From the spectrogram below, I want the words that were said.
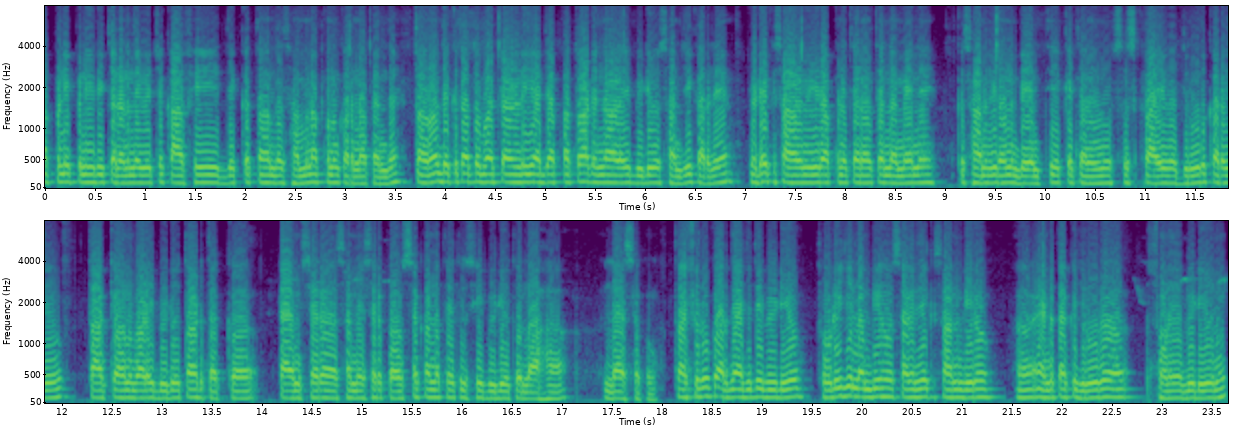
ਆਪਣੀ ਪਨੀਰੀ ਚੱਲਣ ਦੇ ਵਿੱਚ ਕਾਫੀ ਦਿੱਕਤਾਂ ਦਾ ਸਾਹਮਣਾ ਆਪਾਂ ਨੂੰ ਕਰਨਾ ਪੈਂਦਾ ਹੈ। ਤਾਂ ਉਹਨਾਂ ਦਿੱਕਤਾਂ ਤੋਂ ਬਚਣ ਲਈ ਅੱਜ ਆਪਾਂ ਤੁਹਾਡੇ ਨਾਲ ਇਹ ਵੀਡੀਓ ਸਾਂਝੀ ਕਰ ਰਹੇ ਹਾਂ। ਜਿਹੜੇ ਕਿਸਾਨ ਵੀਰ ਆਪਣੇ ਚੈਨਲ ਤੇ ਨਵੇਂ ਨੇ, ਕਿਸਾਨ ਵੀਰਾਂ ਨੂੰ ਬੇਨਤੀ ਹੈ ਕਿ ਚੈਨਲ ਨੂੰ ਸਬਸਕ੍ਰਾਈਬ ਜ਼ਰੂਰ ਕਰਿਓ ਤਾਂ ਕਿ ਆਉਣ ਵਾਲੀ ਵੀਡੀਓ ਤੁਹਾਡੇ ਤੱਕ ਟਾਈਮ ਸਿਰ, ਸਮੇਂ ਸਿਰ ਪਹੁੰਚ ਸਕਣ ਤੇ ਤੁਸੀਂ ਵੀਡੀਓ ਤੋਂ ਲਾਹਾ ਲੈ ਸਕੋ। ਤਾਂ ਸ਼ੁਰੂ ਕਰਦੇ ਹਾਂ ਅੱਜ ਦੀ ਵੀਡੀਓ ਥੋੜੀ ਜਿਹੀ ਲੰਬੀ ਹੋ ਸਕਦੀ ਹੈ ਕਿਸਾਨ ਵੀਰੋ। ਐਂਡ ਤੱਕ ਜ਼ਰੂਰ ਸੁਣਿਓ ਵੀਡੀਓ ਨੂੰ।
